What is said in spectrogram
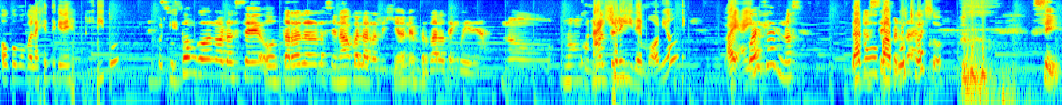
o como con la gente que ve espíritu? Supongo, no lo sé, o está relacionado con la religión, en verdad no tengo idea. No, ¿Con ángeles y demonios? Puede ser, no sé. Da como para mucho eso. Sí,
